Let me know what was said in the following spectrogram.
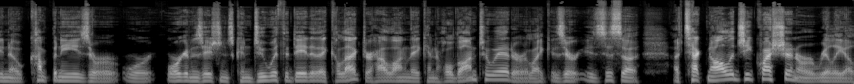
you know companies or or organizations can do with the data they collect or how long they can hold on to it or like is there is this a, a technology question or really a,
